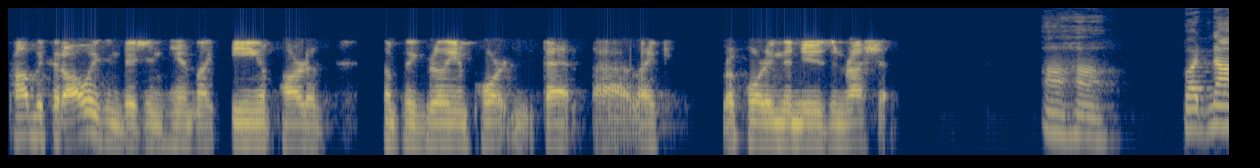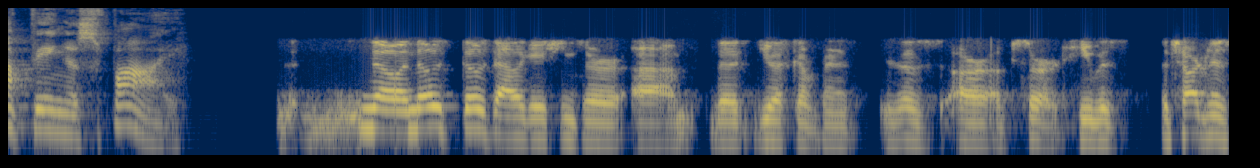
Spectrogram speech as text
probably could always envision him like being a part of something really important that uh, like reporting the news in Russia. Uh huh. But not being a spy. No, and those those allegations are um, the U.S. government. Those are absurd. He was the charges.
